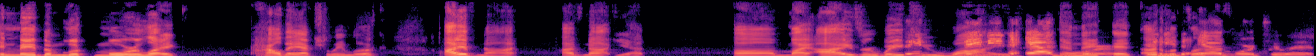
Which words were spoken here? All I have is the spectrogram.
and made them look more like how they actually look. I have not. I've not yet. Um, my eyes are way They, too they wide. need to add and more. they- They, it- I need to like- add more to it.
